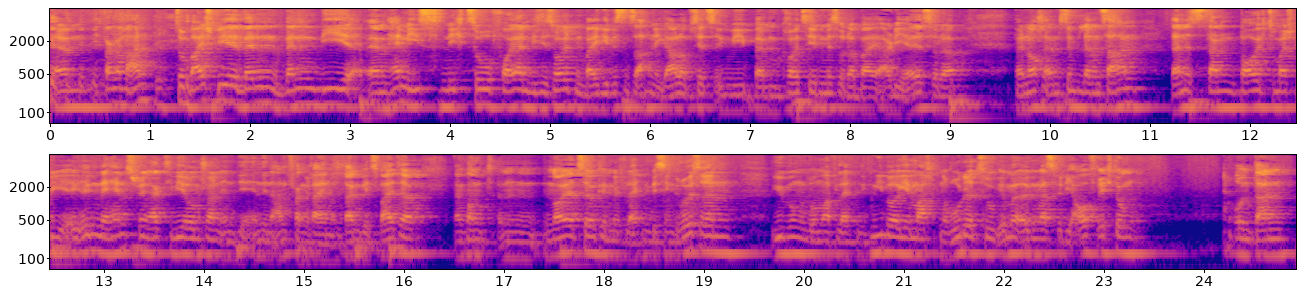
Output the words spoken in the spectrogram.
Ähm, ich fange mal an. Zum Beispiel, wenn, wenn die ähm, Hemis nicht so feuern, wie sie sollten bei gewissen Sachen, egal ob es jetzt irgendwie beim Kreuzheben ist oder bei RDLs oder bei noch ähm, simpleren Sachen, dann, ist, dann baue ich zum Beispiel irgendeine Hamstring-Aktivierung schon in, in den Anfang rein und dann geht es weiter. Dann kommt ein neuer Zirkel mit vielleicht ein bisschen größeren Übungen, wo man vielleicht eine Kniebeuge macht, einen Ruderzug, immer irgendwas für die Aufrichtung und dann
